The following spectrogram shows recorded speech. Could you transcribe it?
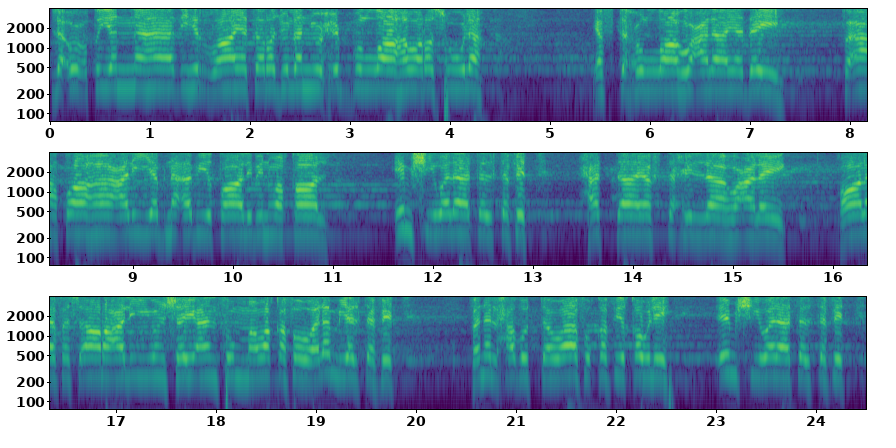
لأعطين هذه الراية رجلا يحب الله ورسوله يفتح الله على يديه فأعطاها علي بن أبي طالب وقال امشي ولا تلتفت حتى يفتح الله عليك. قال فسار علي شيئا ثم وقف ولم يلتفت. فنلحظ التوافق في قوله امشي ولا تلتفت.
